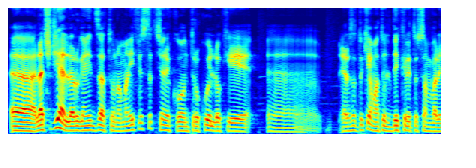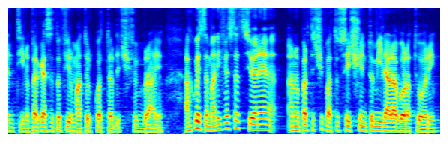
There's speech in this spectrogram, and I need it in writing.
eh, la CGL ha organizzato una manifestazione contro quello che eh, era stato chiamato il decreto San Valentino, perché è stato firmato il 14 febbraio. A questa manifestazione hanno partecipato 600.000 lavoratori.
